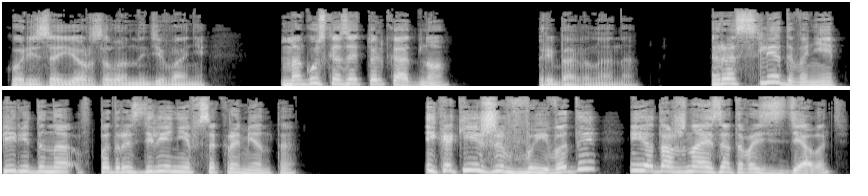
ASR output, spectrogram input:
Кори заерзала на диване. «Могу сказать только одно», — прибавила она. «Расследование передано в подразделение в Сакраменто». «И какие же выводы я должна из этого сделать?»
